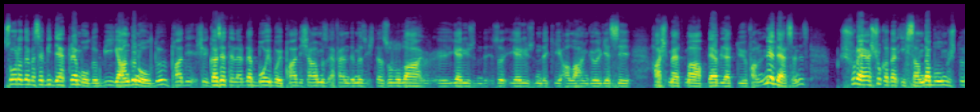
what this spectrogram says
Sonra da mesela bir deprem oldu, bir yangın oldu. Padi, şey, gazetelerde boy boy padişahımız efendimiz işte Zulullah e, yeryüzünde, yeryüzündeki Allah'ın gölgesi, haşmet maab, devlet düğü falan ne derseniz şuraya şu kadar ihsanda bulmuştur,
